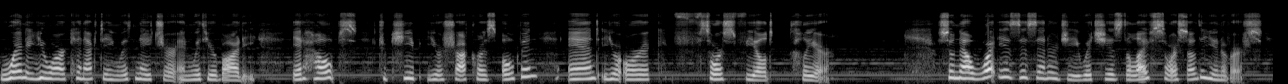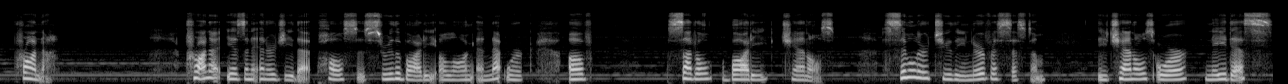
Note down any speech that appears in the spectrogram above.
When you are connecting with nature and with your body, it helps to keep your chakras open and your auric source field clear. So, now what is this energy which is the life source of the universe? Prana. Prana is an energy that pulses through the body along a network of subtle body channels. Similar to the nervous system, the channels or nadis,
